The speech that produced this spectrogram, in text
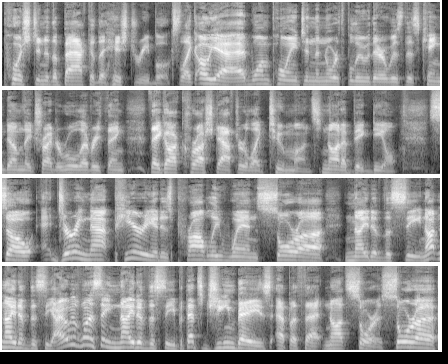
pushed into the back of the history books. Like, oh yeah, at one point in the North Blue, there was this kingdom, they tried to rule everything. They got crushed after like two months. Not a big deal. So during that period is probably when Sora, Knight of the Sea, not Knight of the Sea. I always want to say Knight of the Sea, but that's Jinbei's epithet, not Sora. Sora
